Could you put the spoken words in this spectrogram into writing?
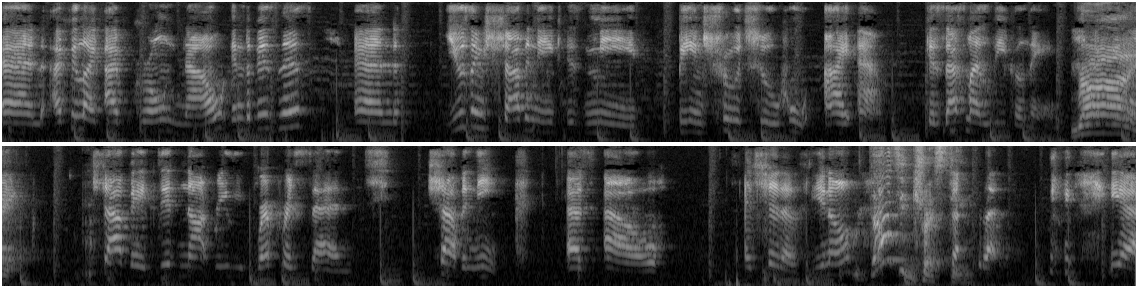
And I feel like I've grown now in the business, and using Shavanique is me being true to who I am, because that's my legal name. Right. Chave did not really represent Shavanique as how it should have, you know? That's interesting. yeah,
